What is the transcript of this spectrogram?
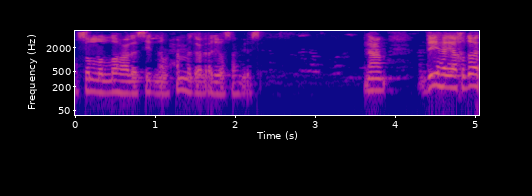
وصلى الله على سيدنا محمد وعلى آله وصحبه وسلم. نعم. دي هياخدوها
